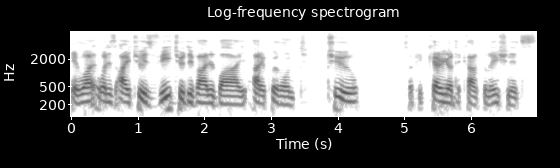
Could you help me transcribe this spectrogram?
And what, what is I2 is V2 divided by R equivalent 2. So if you carry out the calculation, it's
